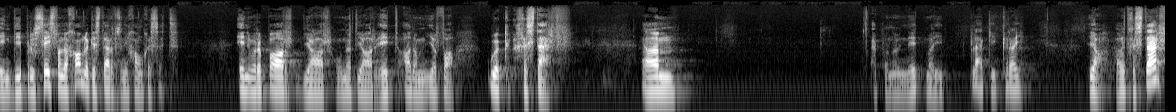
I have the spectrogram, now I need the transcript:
en die proses van liggaamlike sterf is in die gang gesit. En oor 'n paar jaar, 100 jaar het Adam en Eva ook gesterf. Ehm um, Ek wil nou net my plekkie kry. Ja, hulle het gesterf.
